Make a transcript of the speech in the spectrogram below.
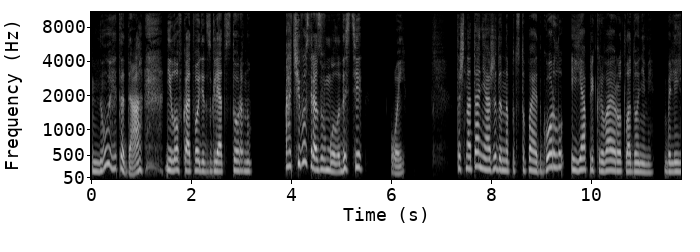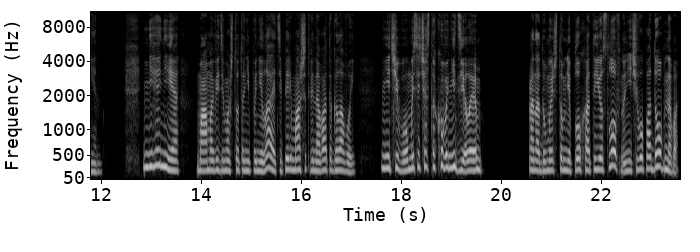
Ну, это да, неловко отводит взгляд в сторону. А чего сразу в молодости? Ой, Тошнота неожиданно подступает к горлу, и я прикрываю рот ладонями. Блин. Не-не, мама, видимо, что-то не поняла и теперь машет виновато головой. Ничего, мы сейчас такого не делаем. Она думает, что мне плохо от ее слов, но ничего подобного.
